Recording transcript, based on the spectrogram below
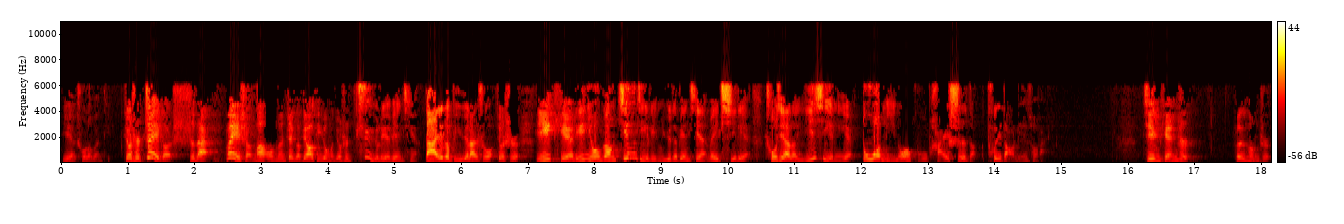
也出了问题。就是这个时代为什么我们这个标题用的就是剧烈变迁？打一个比喻来说，就是以铁犁牛耕经济领域的变迁为起点，出现了一系列多米诺骨牌式的推倒连锁反应。井田制、分封制、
